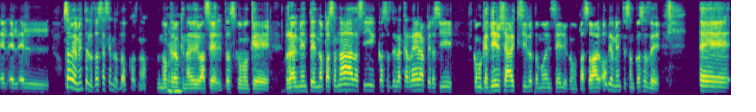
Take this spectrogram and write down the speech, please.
el, el, el... O sea, obviamente los dos se hacen los locos, ¿no? No creo que nadie va a hacer. Entonces como que realmente no pasó nada, sí, cosas de la carrera, pero sí, como que Dear Shark sí lo tomó en serio, como pasó algo. Obviamente son cosas de... Eh,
